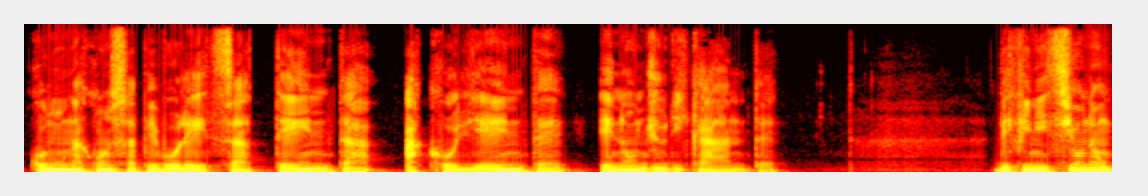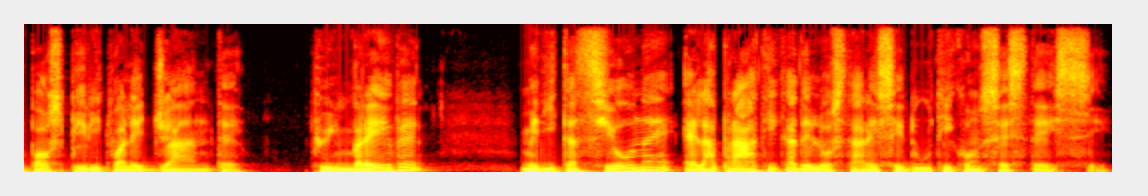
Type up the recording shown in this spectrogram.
con una consapevolezza attenta, accogliente e non giudicante definizione un po' spiritualeggiante. Più in breve, meditazione è la pratica dello stare seduti con se stessi.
